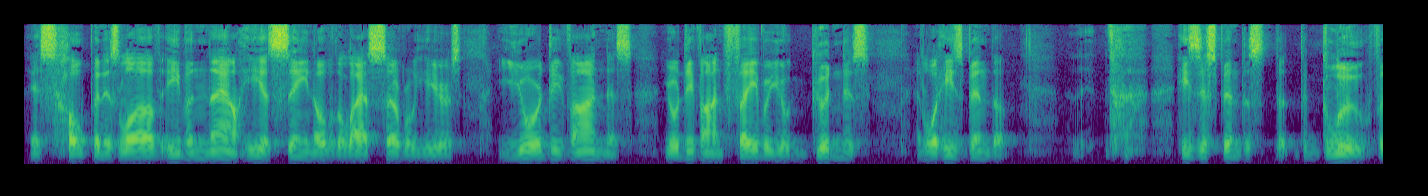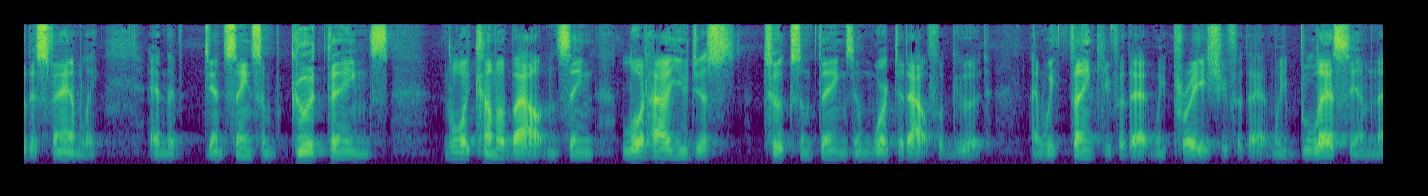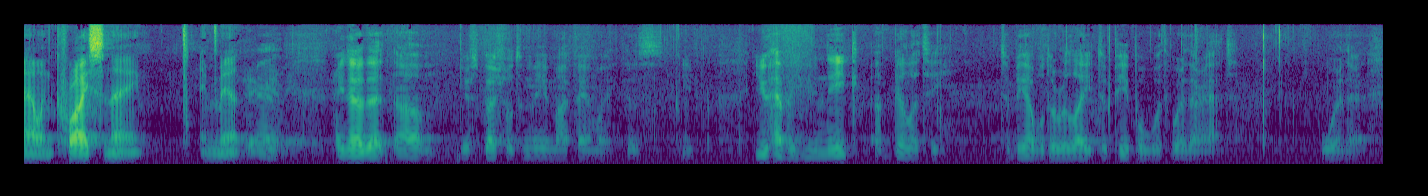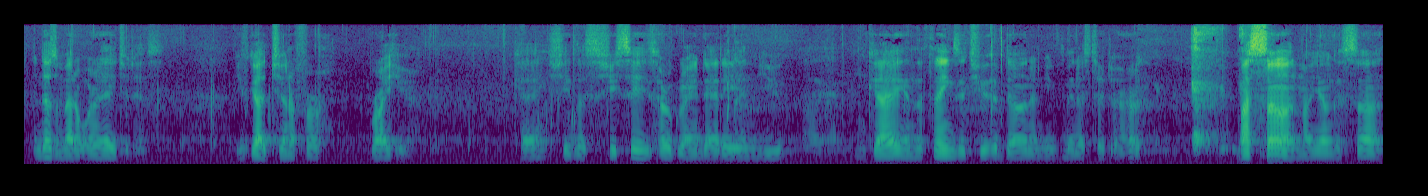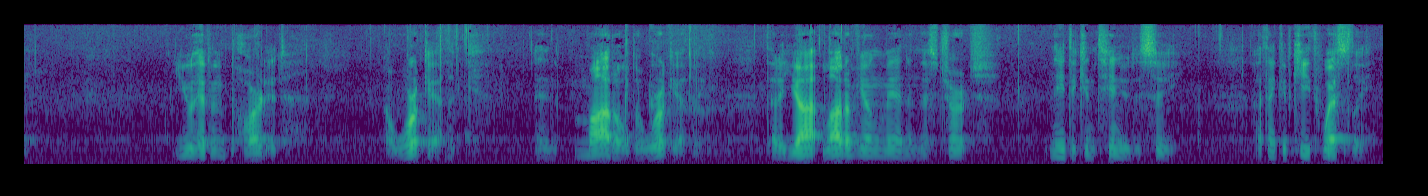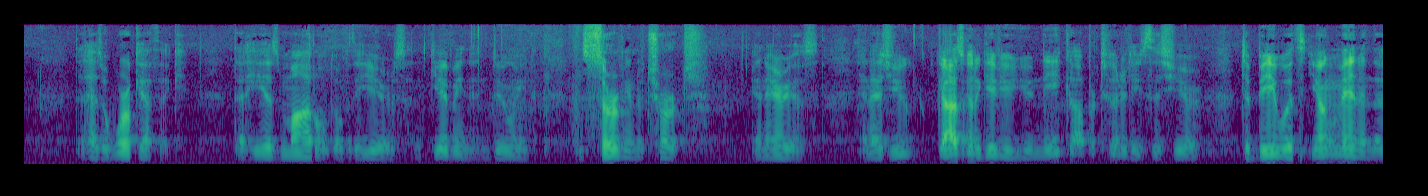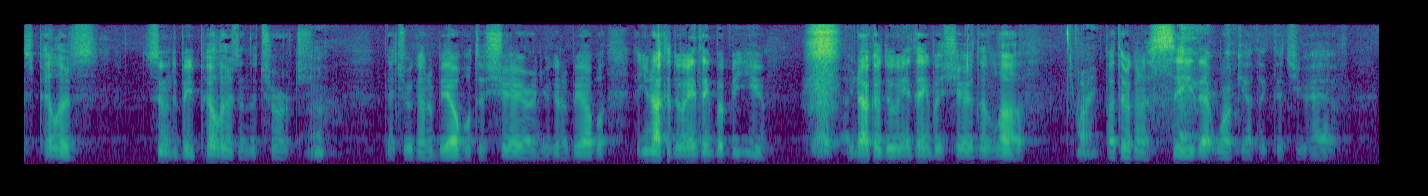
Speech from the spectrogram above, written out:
his hope and his love, even now, he has seen over the last several years your divineness, your divine favor, your goodness. And Lord, he's been the he's just been the, the, the glue for this family. And, the, and seen some good things, Lord, come about and seen, Lord, how you just took some things and worked it out for good. And we thank you for that, and we praise you for that, and we bless him now in Christ's name. Amen. Amen. You know that um, you're special to me and my family because you, you have a unique ability to be able to relate to people with where they're at, where they're at. It doesn't matter what age it is. You've got Jennifer right here. Okay, she she sees her granddaddy in you. Okay, and the things that you have done, and you've ministered to her. My son, my youngest son, you have imparted a work ethic and modeled a work ethic that a lot of young men in this church need to continue to see. I think of Keith Wesley, that has a work ethic that he has modeled over the years and giving and doing and serving the church in areas. And as you, God's going to give you unique opportunities this year to be with young men in those pillars, soon to be pillars in the church, mm. that you're going to be able to share and you're going to be able, you're not going to do anything but be you. You're not going to do anything but share the love. Right. But they're going to see that work ethic that you have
